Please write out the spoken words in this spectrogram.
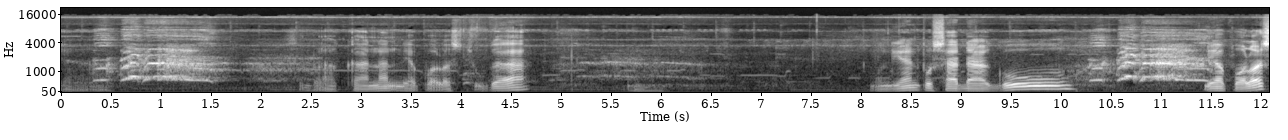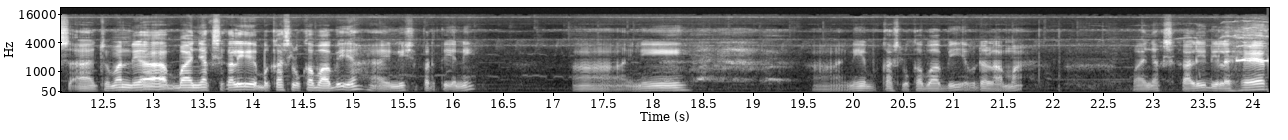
Ya. Sebelah kanan dia polos juga. Kemudian pusat dagu dia polos. Nah, cuman dia banyak sekali bekas luka babi ya. Nah, ini seperti ini. Nah, ini nah, ini bekas luka babi ya udah lama. Banyak sekali di leher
